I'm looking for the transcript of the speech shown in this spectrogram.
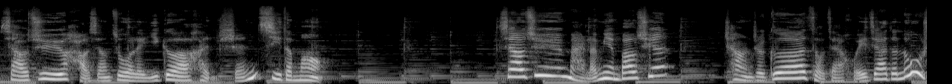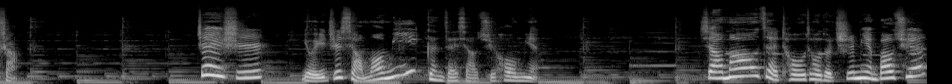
小趣好像做了一个很神奇的梦。小趣买了面包圈。唱着歌走在回家的路上，这时有一只小猫咪跟在小趣后面。小猫在偷偷的吃面包圈。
